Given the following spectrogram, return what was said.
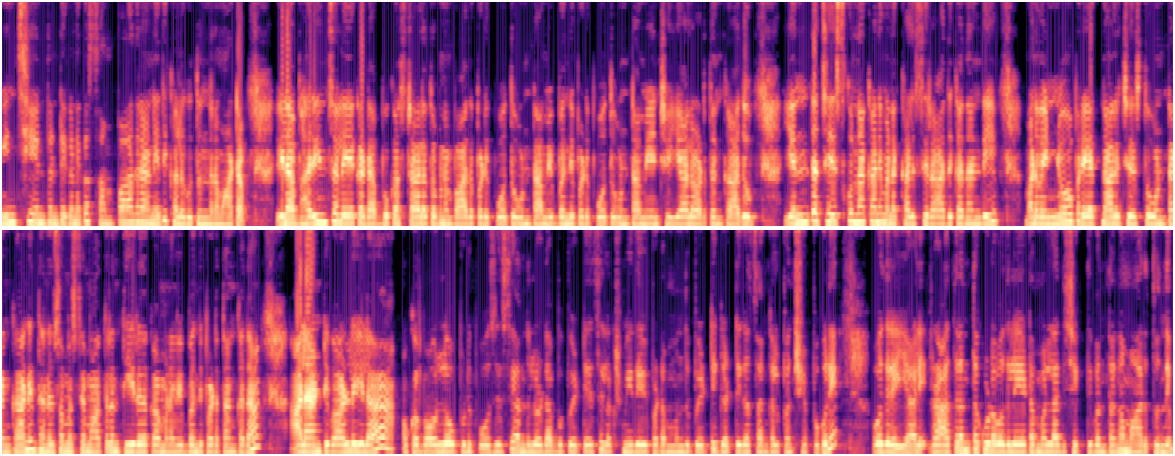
మించి ఏంటంటే కనుక సంపాదన అనేది కలుగుతుందన్నమాట. ఇలా భరించలేక డబ్బు కష్టాలతో మనం బాధపడిపోతూ ఉంటాం ఇబ్బంది పడిపోతూ ఉంటాం ఏం చెయ్యాలో అర్థం కాదు. ఎంత చేసుకున్నా కానీ మనకు కలిసి రాదు కదండి. మనం ఎన్నో ప్రయత్నాలు చేస్తూ ఉంటాం కానీ ధన సమస్య మాత్రం తీరక మనం ఇబ్బంది పడతాం కదా. అలాంటి వాళ్ళు ఇలా ఒక బౌల్లో ఉప్పుని పోసేసి అందులో డబ్బు పెట్టేసి లక్ష్మీదేవి పటం ముందు పెట్టి గట్టిగా సంకల్పం చెప్పుకొని వదిలేయాలి. రాత్రంతా కూడా వదిలేయటం వల్ల అది శక్తివంతంగా మారుతుంది.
